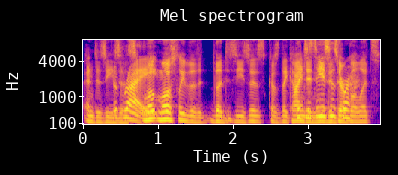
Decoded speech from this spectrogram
and diseases. Right. Mo- mostly the the diseases because they kind of needed their were- bullets.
